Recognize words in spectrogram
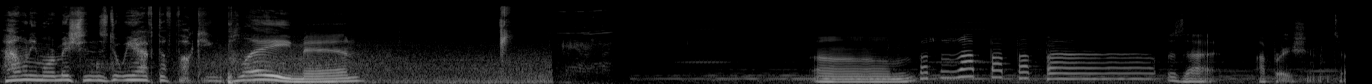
How many more missions do we have to fucking play, man? Um, what is that? Operation Intel.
